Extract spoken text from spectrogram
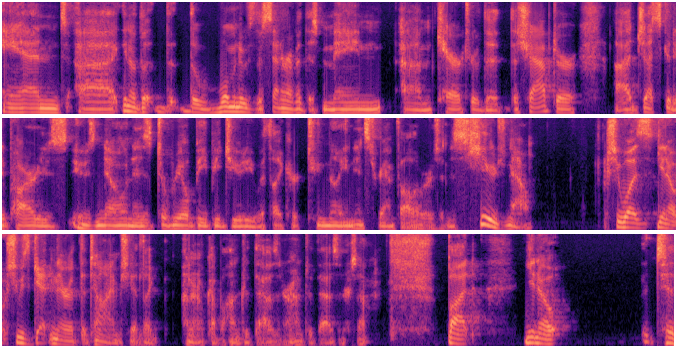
And uh, you know, the, the, the woman who was the center of it, this main um, character of the the chapter, uh, Jessica Dupart, who's who's known as the real BP Judy with like her two million Instagram followers and is huge now. She was, you know, she was getting there at the time. She had like I don't know, a couple hundred thousand or hundred thousand or something. But you know, to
